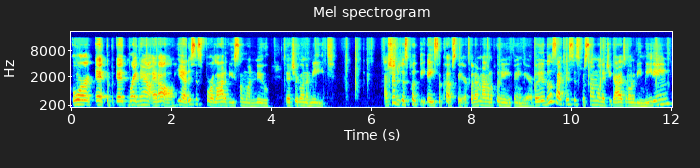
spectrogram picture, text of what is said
or at the at right now at all. Yeah, this is for a lot of you, someone new that you're going to meet. I should have just put the Ace of Cups there, but I'm not going to put anything there. But it looks like this is for someone that you guys are going to be meeting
